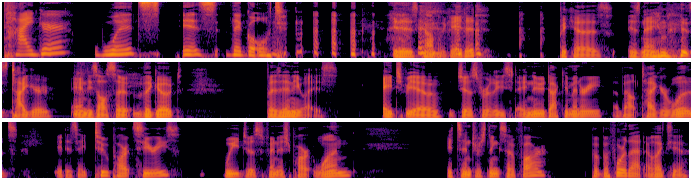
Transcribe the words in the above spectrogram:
Tiger Woods is the goat. It is complicated because his name is Tiger and he's also the goat. But, anyways, HBO just released a new documentary about Tiger Woods. It is a two part series. We just finished part one. It's interesting so far. But before that, Alexia,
